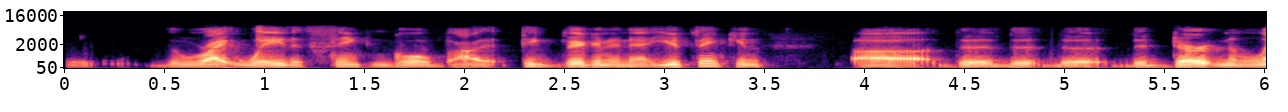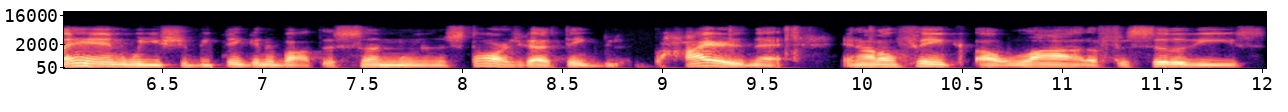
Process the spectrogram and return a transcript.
the right way to think and go about it. Think bigger than that. You're thinking uh, the, the the the dirt and the land when you should be thinking about the sun, moon, and the stars. You got to think higher than that. And I don't think a lot of facilities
